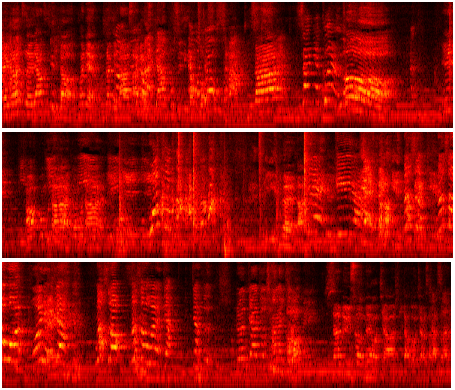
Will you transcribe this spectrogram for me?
每个人只能加自己的，快点，我再给大家三秒时间。大家不是你的哎，我错只有五吧。三、三个个人二、一，好，公布答案，公布答案，一、一、一。你对，答案是一。一呀。Yeah, thank you, 那时色没有加，其他都加三加三，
